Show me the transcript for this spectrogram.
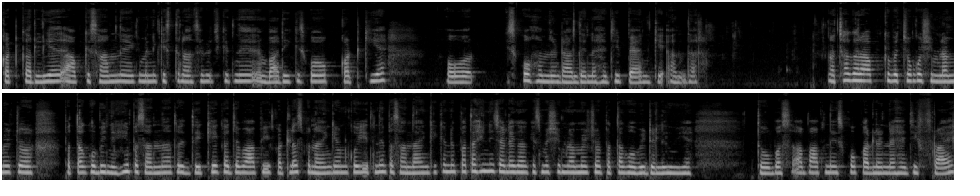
कट कर लिया है आपके सामने है कि मैंने किस तरह से कितने बारीक इसको कट किया है और इसको हमने डाल देना है जी पैन के अंदर। अच्छा अगर आपके बच्चों को शिमला मिर्च और पत्ता गोभी नहीं पसंद ना तो देखिएगा जब आप ये कटलस बनाएँगे, उनको इतने पसंद आएँगे कि उन्हें पता ही नहीं चलेगा कि इसमें शिमला मिर्च और पत्ता गोभी डली हुई है। तो बस अब आपने इसको कर लेना है जी फ्राई।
